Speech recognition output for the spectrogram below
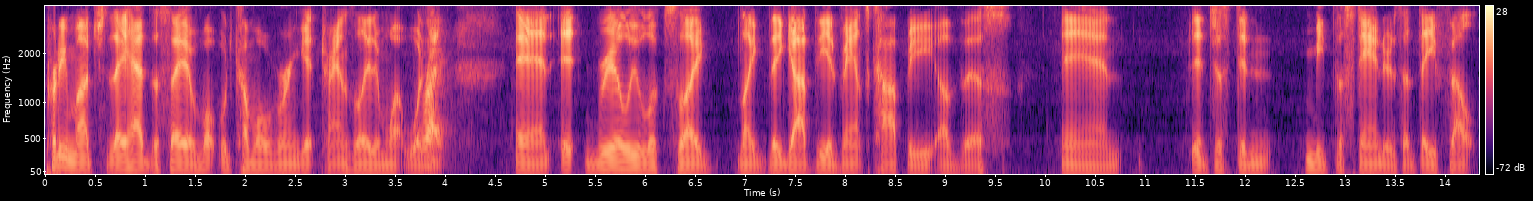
pretty much they had the say of what would come over and get translated and what wouldn't. right And it really looks like like they got the advanced copy of this and it just didn't meet the standards that they felt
